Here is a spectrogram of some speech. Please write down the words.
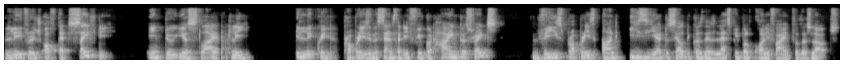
leverage off that safety into your slightly illiquid properties in the sense that if you've got high interest rates, these properties aren't easier to sell because there's less people qualifying for those loans.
